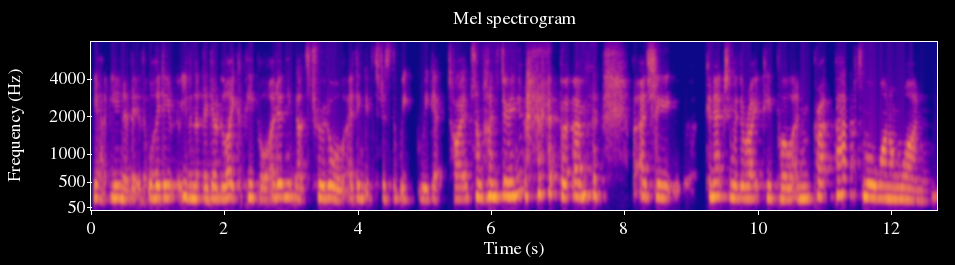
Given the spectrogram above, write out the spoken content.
yeah, you know, they, or they do, even that they don't like people. I don't think that's true at all. I think it's just that we, we get tired sometimes doing it. but, um, but actually, connection with the right people and perhaps more one on one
